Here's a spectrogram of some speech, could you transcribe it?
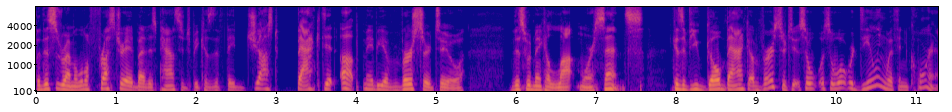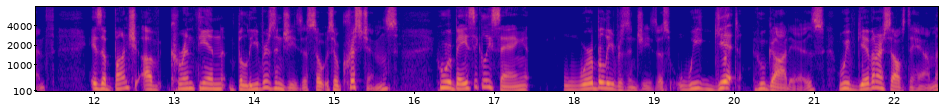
but this is where I'm a little frustrated by this passage because if they just backed it up maybe a verse or two, this would make a lot more sense. Because if you go back a verse or two, so so what we're dealing with in Corinth is a bunch of Corinthian believers in Jesus, so so Christians, who are basically saying, we're believers in Jesus. We get who God is. We've given ourselves to Him.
